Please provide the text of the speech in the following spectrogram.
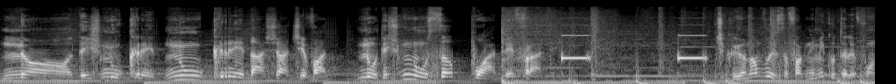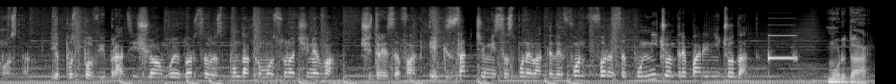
No, deci nu cred, nu cred așa ceva. Nu, deci nu se poate, frate. Și că eu n-am voie să fac nimic cu telefonul ăsta. E pus pe vibrații și eu am voie doar să răspund dacă mă sună cineva. Și trebuie să fac exact ce mi se spune la telefon, fără să pun nicio întrebare niciodată. Murdar,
